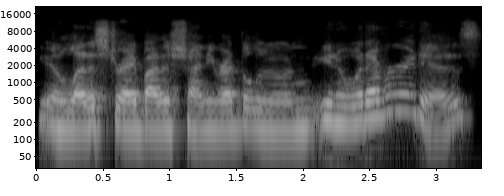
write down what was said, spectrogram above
you know, led astray by the shiny red balloon, you know, whatever it is,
